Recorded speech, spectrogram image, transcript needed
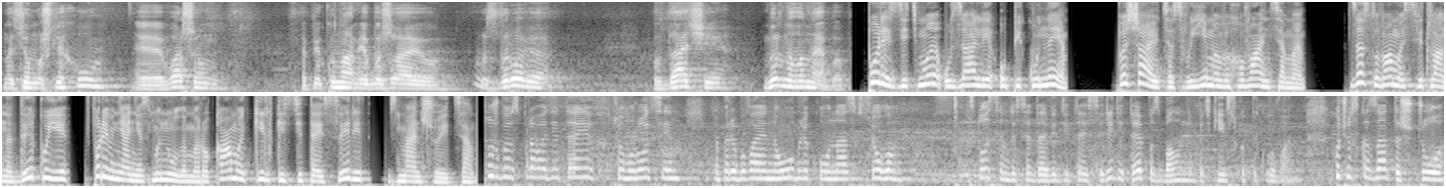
на цьому шляху. Е, Вашим опікунам я бажаю здоров'я, вдачі, мирного неба. Поряд з дітьми у залі опікуни пишаються своїми вихованцями. За словами Світлани Дикої, в порівнянні з минулими роками кількість дітей-сиріт зменшується. Служба у справах дітей в цьому році перебуває на обліку. У нас всього 179 дітей сиріт, дітей позбавлені батьківського піклування. Хочу сказати, що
